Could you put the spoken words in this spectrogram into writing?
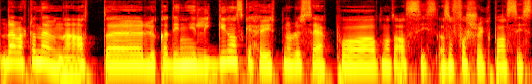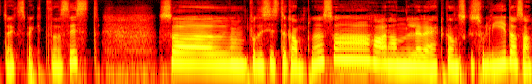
det er verdt å nevne at uh, Luka Din ligger ganske høyt når du ser på, på måte, assist, altså forsøket på assist og expected assist. Så uh, på de siste kampene så har han levert ganske solid, altså.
